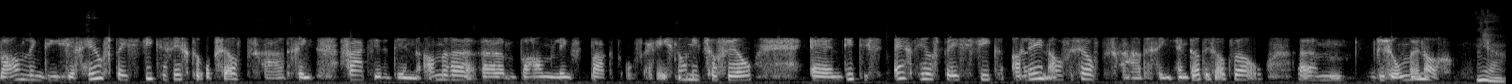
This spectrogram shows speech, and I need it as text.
behandelingen die zich heel specifiek richten op zelfbeschadiging. Vaak zit het in een andere uh, behandeling verpakt of er is nog niet zoveel. En dit is echt heel specifiek alleen over zelfbeschadiging. En dat is ook wel um, bijzonder nog. Ja,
